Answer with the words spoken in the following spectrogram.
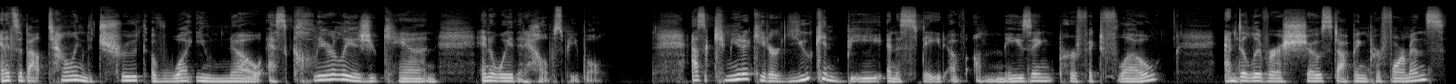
And it's about telling the truth of what you know as clearly as you can in a way that helps people. As a communicator, you can be in a state of amazing, perfect flow and deliver a show stopping performance.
